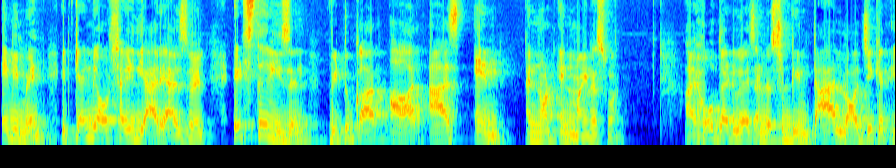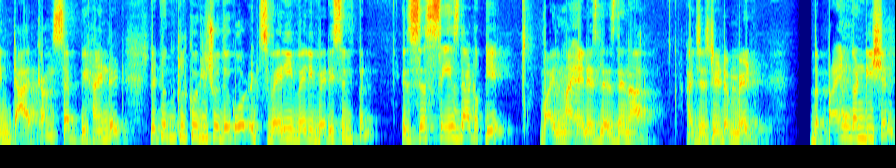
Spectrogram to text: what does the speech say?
element it can be outside the array as well. It's the reason we took our r as n and not n minus 1 i hope that you guys understood the entire logic and entire concept behind it. Let me quickly show the code. It's very very very simple. It just says that okay while my l is less than r i just did a mid. The prime condition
